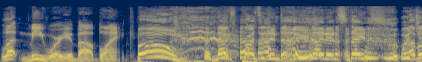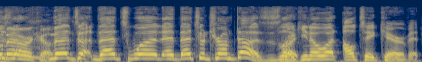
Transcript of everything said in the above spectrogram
Let me worry about blank." Boom! Next president of the United States of is- America. That's that's what that's what Trump does. It's like Right. you know what, I'll take care of it,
